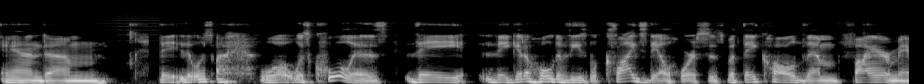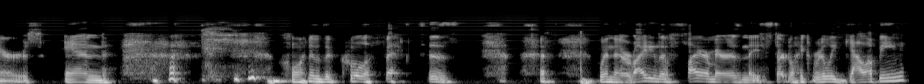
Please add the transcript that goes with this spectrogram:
And um, they it was uh, what was cool is they they get a hold of these well, Clydesdale horses, but they called them fire mares. And one of the cool effects is when they're riding the fire mares and they start like really galloping,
